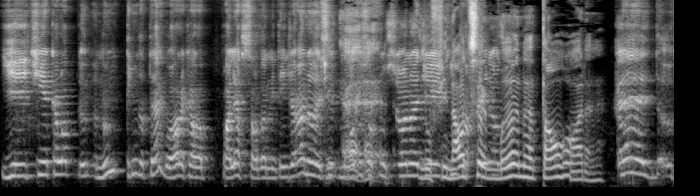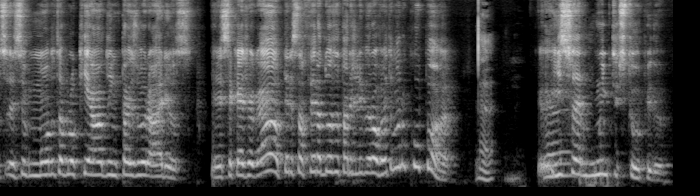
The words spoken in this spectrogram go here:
E tinha aquela. Eu não entendo até agora aquela palhaçada da Nintendo. Ah, não, esse modo é, só funciona de. No final de semana, tal hora, né? É, esse modo tá bloqueado em tais horários. E aí você quer jogar, ah, terça-feira, duas da tarde liberou, vai tomar no cu, porra. É. Isso é muito estúpido.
